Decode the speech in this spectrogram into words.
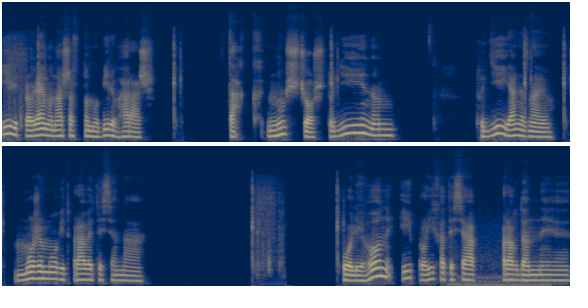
І відправляємо наш автомобіль в гараж. Так, ну що ж, тоді нам. Тоді, я не знаю. Можемо відправитися на полігон і проїхатися, правда, не,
